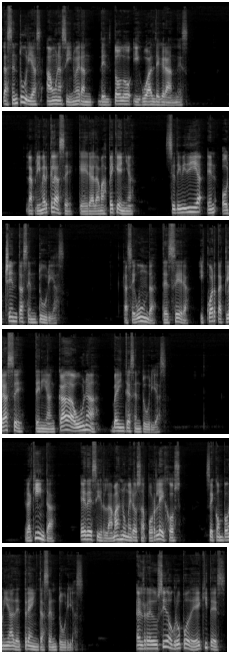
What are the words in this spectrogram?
Las centurias aún así no eran del todo igual de grandes. La primer clase, que era la más pequeña, se dividía en 80 centurias. La segunda, tercera y cuarta clase tenían cada una 20 centurias. La quinta, es decir, la más numerosa por lejos, se componía de 30 centurias. El reducido grupo de équites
